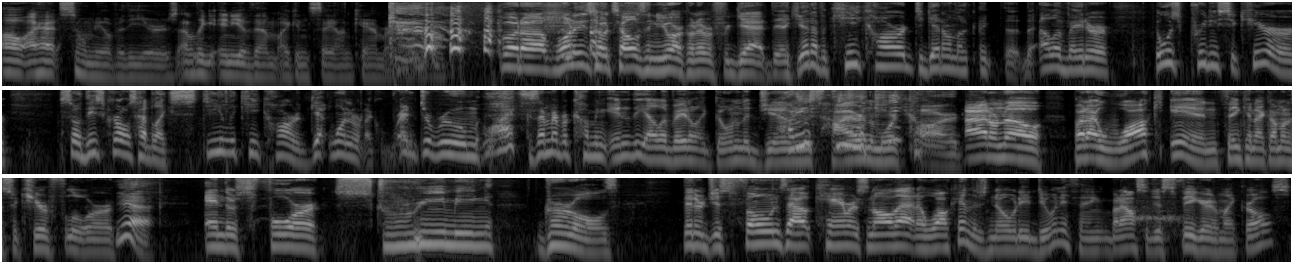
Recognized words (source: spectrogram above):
Oh, I had so many over the years. I don't think any of them I can say on camera. but uh, one of these hotels in New York, I'll never forget. Like, you had to have a key card to get on the, like, the, the elevator. It was pretty secure. So these girls had like steal a key card, get one, or like rent a room. What? Because I remember coming into the elevator, like going to the gym, How do you steal higher a in the key morning. card? I don't know, but I walk in thinking like I'm on a secure floor. Yeah. And there's four screaming girls that are just phones out, cameras, and all that. And I walk in, there's nobody to do anything. But I also just figured, I'm like, girls,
